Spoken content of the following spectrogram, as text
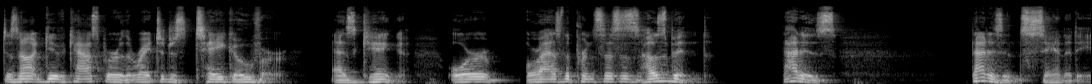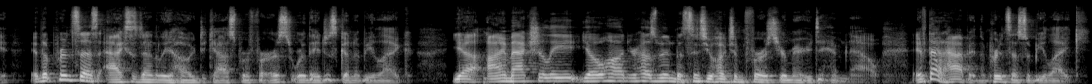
does not give Caspar the right to just take over as king or or as the princess's husband. That is. That is insanity. If the princess accidentally hugged Caspar first, were they just gonna be like, yeah, I'm actually Johann, your husband, but since you hugged him first, you're married to him now. If that happened, the princess would be like,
